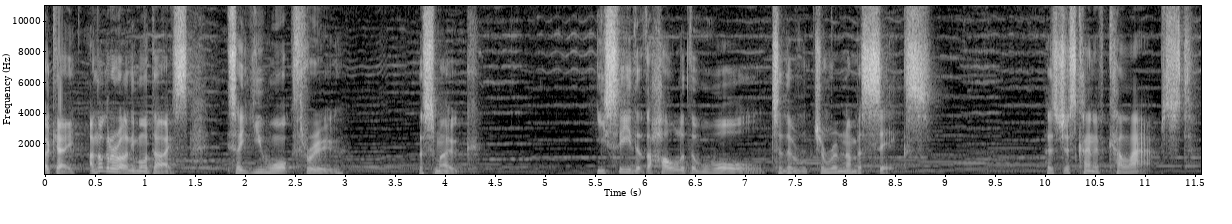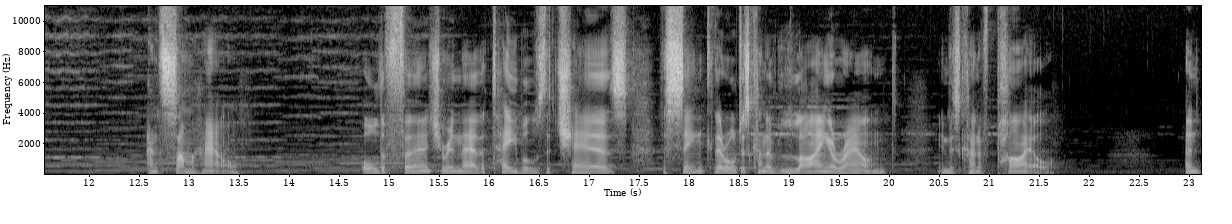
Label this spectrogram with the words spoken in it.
okay, I'm not going to roll any more dice. So you walk through the smoke. You see that the whole of the wall to the to room number six has just kind of collapsed, and somehow all the furniture in there, the tables, the chairs, the sink, they're all just kind of lying around in this kind of pile. And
